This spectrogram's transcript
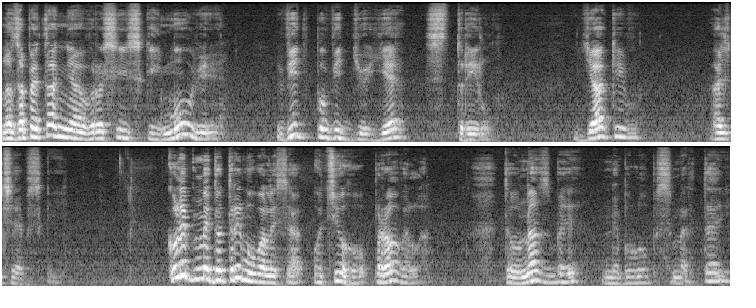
На запитання в російській мові відповіддю є стріл. Яків Гальчевський. Коли б ми дотримувалися оцього правила, то у нас би не було б смертей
